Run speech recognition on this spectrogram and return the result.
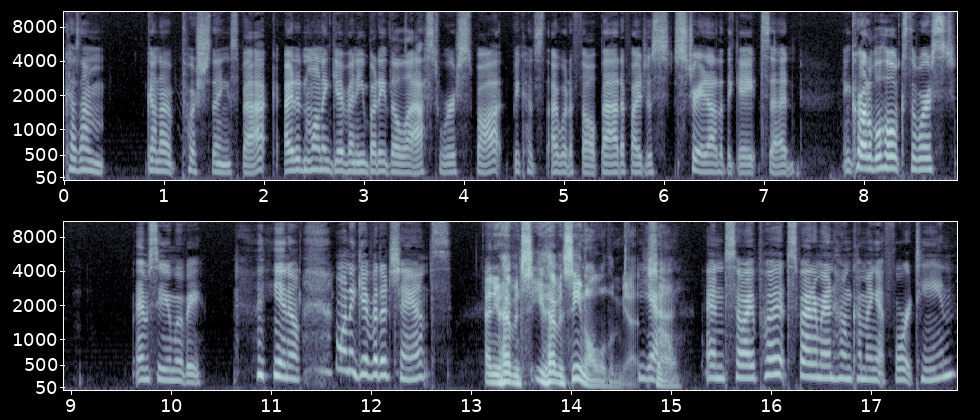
because I'm gonna push things back. I didn't want to give anybody the last worst spot because I would have felt bad if I just straight out of the gate said Incredible Hulk's the worst MCU movie. you know, I want to give it a chance. And you haven't you haven't seen all of them yet. Yeah. So. And so I put Spider-Man: Homecoming at 14.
